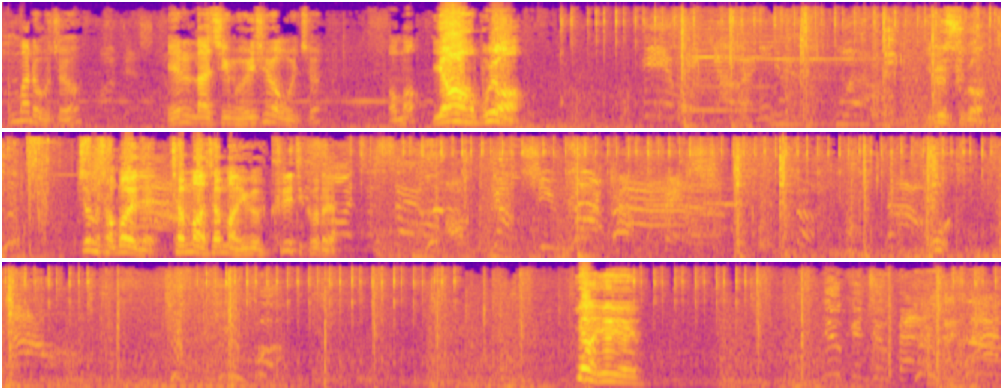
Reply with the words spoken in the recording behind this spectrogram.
한 마리 오죠? 얘는 나 지금 의심하고 있죠? 어머? 야, 뭐야! 이럴 수가. 좀 잡아야 돼. 잠만, 잠만. 이거 크리티컬이야. 야, 야, 야, 야. You can do better than that.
